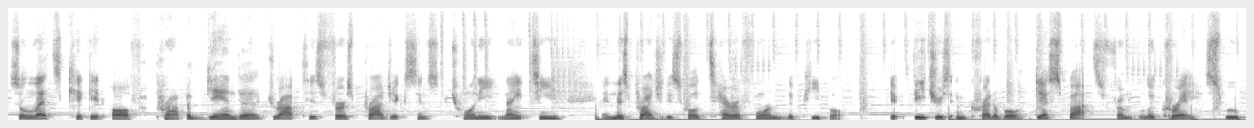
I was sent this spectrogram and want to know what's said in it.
So let's kick it off. Propaganda dropped his first project since 2019, and this project is called Terraform the People. It features incredible guest spots from Lecrae, Swoope,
